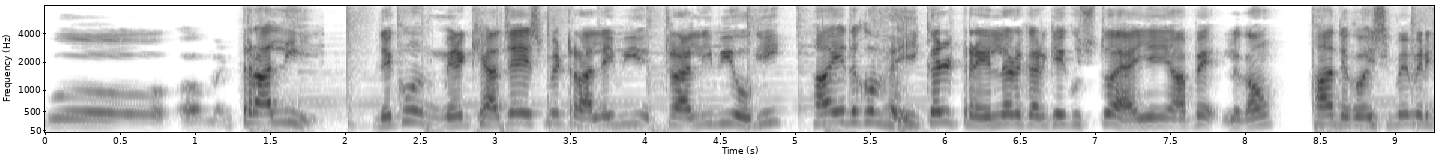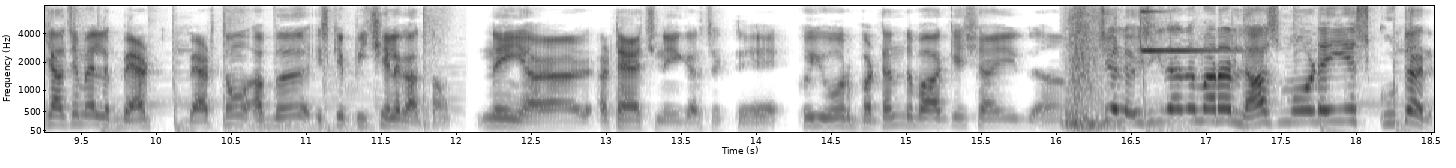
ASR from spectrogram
वो ट्राली। देखो, मेरे ख्याल से इसमें ट्राली भी ट्राली भी होगी। हाँ ये देखो व्हीकल ट्रेलर करके कुछ तो है ये यहाँ पे लगाऊँ। हाँ देखो, इसमें मेरे ख्याल से मैं बैठ, बैठता हूँ। अब इसके पीछे लगाता हूँ। नहीं यार अटैच नहीं कर सकते। कोई और बटन दबा के शायद हाँ। चलो, इसी के साथ हमारा लास्ट मोड है ये स्कूटर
